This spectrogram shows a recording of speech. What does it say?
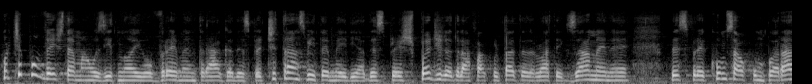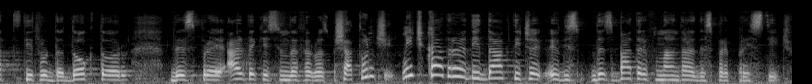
Orice povești am auzit noi o vreme întreagă despre ce transmite media, despre șpăgile de la facultate de luat examene, despre cum s-au cumpărat titluri de doctor, despre alte chestiuni de felul ăsta. Și atunci nici cadrele didactice, dezbatere fundamentală despre prestigiu.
